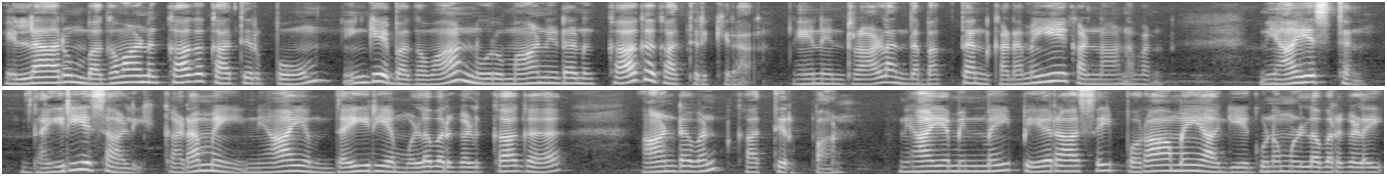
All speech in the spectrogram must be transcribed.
எல்லாரும் பகவானுக்காக காத்திருப்போம். இங்கே பகவான் ஒரு மானிடனுக்காக காத்திருக்கிறார். ஏனென்றால் அந்த பக்தன் கடமையே கண்ணானவன். நியாயஸ்தன் தைரியசாலி கடமை நியாயம் தைரியம் உள்ளவர்களுக்காக ஆண்டவன் காத்திருப்பான். நியாயமின்மை பேராசை பொறாமை ஆகிய குணமுள்ளவர்களை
